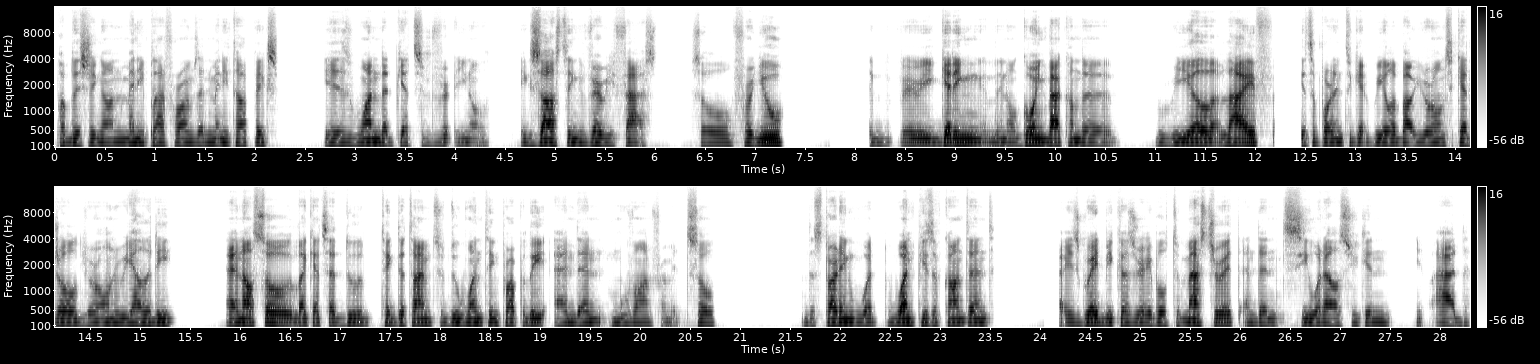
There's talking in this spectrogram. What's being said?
publishing on many platforms and many topics is one that gets, you know, exhausting very fast. So for you, very getting you know going back on the real life, it's important to get real about your own schedule, your own reality, and also like I said, do take the time to do one thing properly and then move on from it. So the starting with one piece of content is great because you're able to master it and then see what else you can you know, add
